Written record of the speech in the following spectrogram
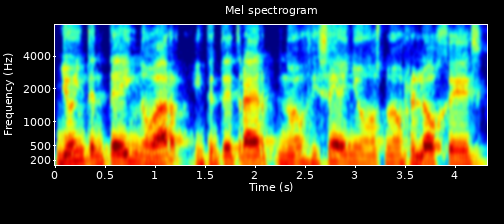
yo intenté innovar, intenté traer nuevos diseños, nuevos relojes,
